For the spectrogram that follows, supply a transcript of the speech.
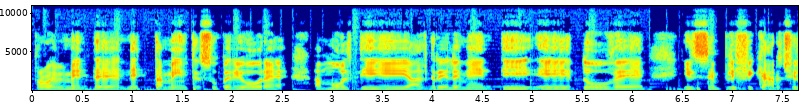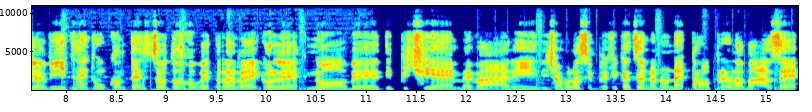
probabilmente nettamente superiore a molti altri elementi e dove il semplificarci la vita in un contesto dove dove tra regole nuove di PCM vari, diciamo la semplificazione non è proprio la base,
